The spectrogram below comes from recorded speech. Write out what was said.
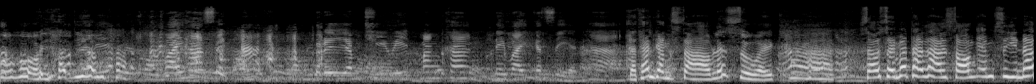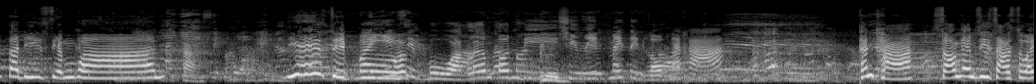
โอ้โห ยอดเยี่ยมค่ะ วัยห้าสิบอัพเตรียมชีวิตมั่งคั่งในวัยเกษียณค่ะ แต่ท่านยังสาวและสวยค่ะ สาวสวยมาตรฐานสองเอ็มซีหน้าตาดีเสียงหวานยี่สิบบวกบวก เริ่มต้นดีชีวิตไม่ติดลบนะคะ ท่านขาสองเอ็มซีสาวสวย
